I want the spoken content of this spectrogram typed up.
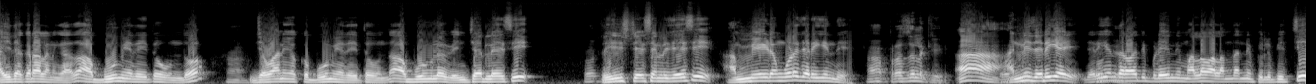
ఐదు ఎకరాలని కాదు ఆ భూమి ఏదైతే ఉందో జవాన్ యొక్క భూమి ఏదైతే ఉందో ఆ భూమిలో వెంచర్లేసి రిజిస్ట్రేషన్లు చేసి అమ్మేయడం కూడా జరిగింది. ప్రజలకి. అన్ని జరిగాయి. జరిగిన తర్వాత ఇప్పుడు ఏంది మళ్ళీ వాళ్ళందరినీ పిలిపించి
